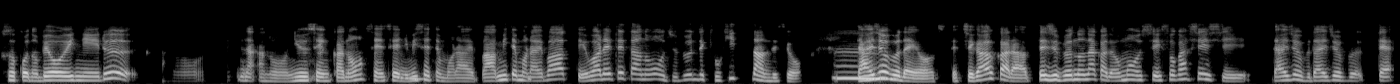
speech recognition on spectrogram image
そこの病院にいる、な、あの入選科の先生に見せてもらえば、見てもらえばって言われてたのを自分で拒否ったんですよ。大丈夫だよ、つって違うからって自分の中で思うし、忙しいし、大丈夫、大丈夫って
